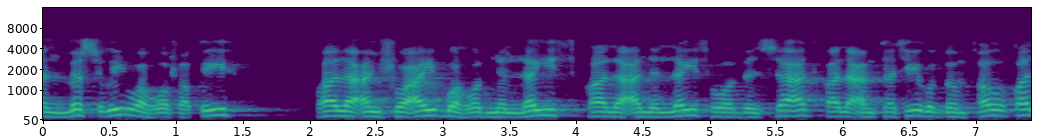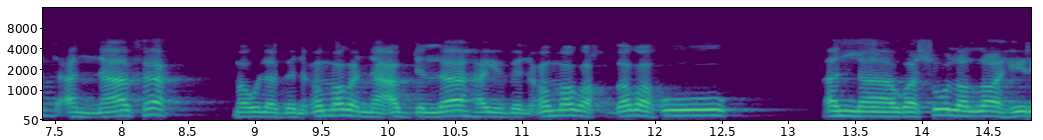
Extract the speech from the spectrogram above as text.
المصري وهو فقيه قال عن شعيب وهو ابن الليث قال عن الليث هو بن سعد قال عن كثير بن فرقد عن نافع مولى بن عمر أن عبد الله أي بن عمر أخبره أن رسول الله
